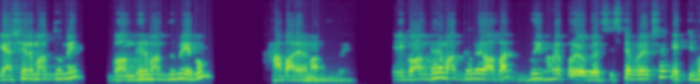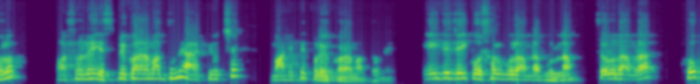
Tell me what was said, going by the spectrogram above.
গ্যাসের মাধ্যমে, গন্ধের মাধ্যমে এবং খাবারের মাধ্যমে। এই গন্ধের মাধ্যমে আবার দুই ভাবে প্রয়োগের সিস্টেম রয়েছে। একটি হলো ফসলে স্প্রে করার মাধ্যমে আর একটি হচ্ছে মাটিতে প্রয়োগ করার মাধ্যমে। এই যে যেই কৌশলগুলো আমরা বললাম, চলুন আমরা খুব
